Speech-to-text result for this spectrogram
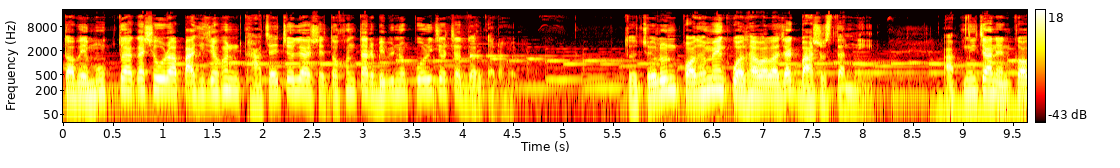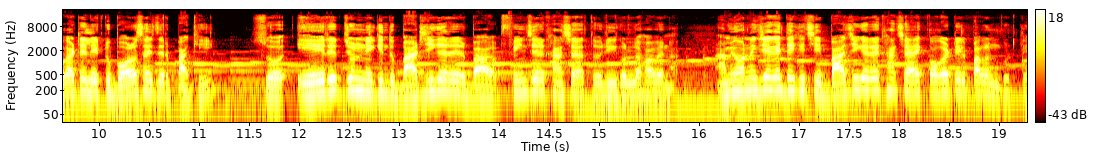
তবে মুক্ত আকাশে ওরা পাখি যখন খাঁচায় চলে আসে, তখন তার বিভিন্ন পরিচর্যার দরকার হয়। তো চলুন প্রথমে কথা বলা যাক বাসস্থান নিয়ে। আপনি জানেন ককাটেল একটু বড় সাইজের পাখি। সো এর জন্যে কিন্তু বাজিগারের বা ফিঞ্চের খাঁচা তৈরি করলে হবে না। আমি অনেক জায়গায় দেখেছি বাজিগারের খাঁচায় ককাটেল পালন করতে,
